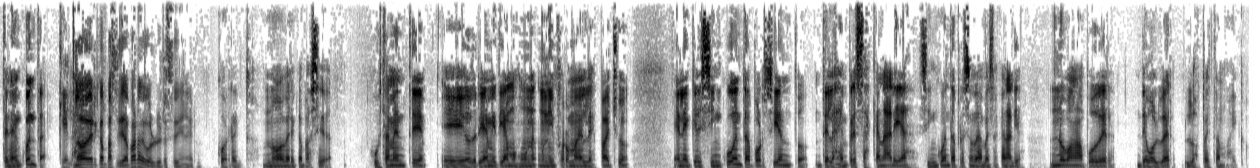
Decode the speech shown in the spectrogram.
Ten en cuenta que... La... ¿No va a haber capacidad para devolver ese dinero? Correcto, no va a haber capacidad. Justamente, eh, otro día emitíamos un, un informe del despacho en el que el 50% de las empresas canarias, 50% de las empresas canarias, no van a poder devolver los préstamos ICO.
